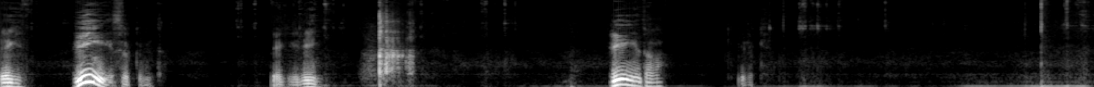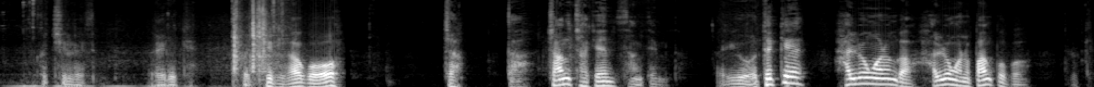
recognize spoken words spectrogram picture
여기 링이 있을 겁니다. 여기 링. 링에다가 이렇게 거치를 했습니다. 이렇게 거치를 하고 자, 다 장착한 상태입니다. 자, 이거 어떻게 활용하는가, 활용하는 방법은 이렇게.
